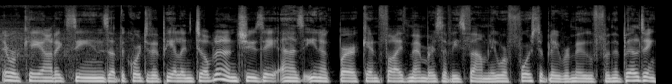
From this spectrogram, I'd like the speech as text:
There were chaotic scenes at the Court of Appeal in Dublin on Tuesday as Enoch Burke and five members of his family were forcibly removed from the building.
